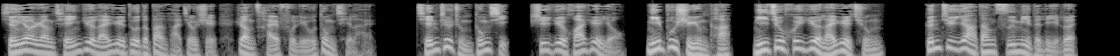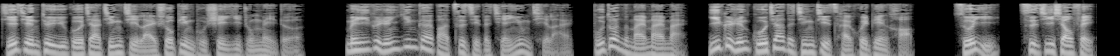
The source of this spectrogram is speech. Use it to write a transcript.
想要让钱越来越多的办法，就是让财富流动起来。钱这种东西是越花越有，你不使用它，你就会越来越穷。根据亚当·斯密的理论，节俭对于国家经济来说并不是一种美德。每一个人应该把自己的钱用起来，不断的买买买。一个人国家的经济才会变好，所以刺激消费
